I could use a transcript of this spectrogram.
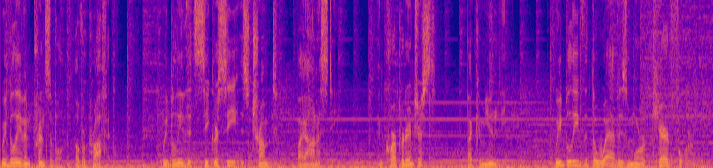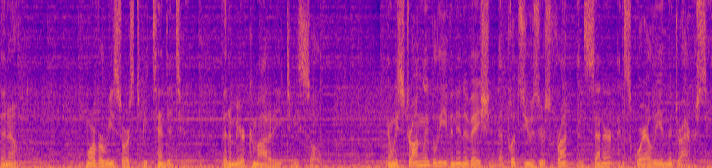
We believe in principle over profit. We believe that secrecy is trumped by honesty, and corporate interest by community. We believe that the web is more cared for than owned, more of a resource to be tended to than a mere commodity to be sold. And we strongly believe in innovation that puts users front and center and squarely in the driver's seat.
